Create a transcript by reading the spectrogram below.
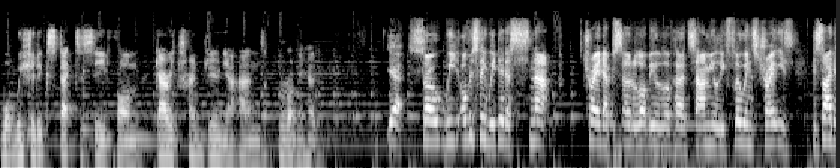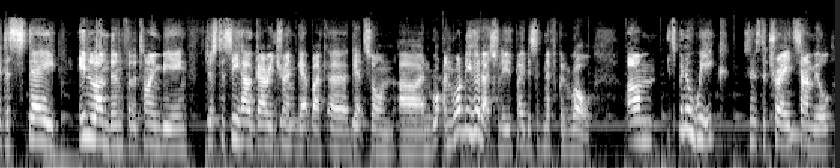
what we should expect to see from Gary Trent Jr. and Rodney Hood. Yeah. So we obviously we did a snap trade episode. A lot of you will have heard Samuel. He flew in straight. He's decided to stay in London for the time being, just to see how Gary Trent get back uh, gets on. Uh, and and Rodney Hood actually has played a significant role. Um, it's been a week since the trade, Samuel.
